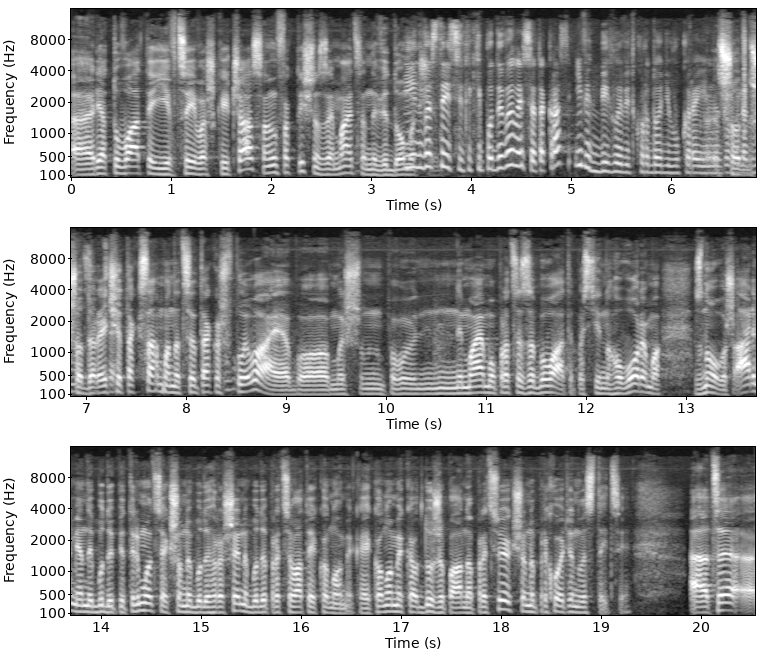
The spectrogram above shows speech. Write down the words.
е, рятувати її в цей важкий час. А він фактично займається І невідомо чим. інвестиції такі подивилися, так раз і відбігли від кордонів України. Що, що до речі, так само на це також впливає, бо ми ж не маємо про це забувати. Постійно говоримо. Знову ж армія не буде підтримуватися, якщо не буде грошей, не буде працювати економіка. Економіка дуже погано працює, якщо не приходять інвестиції. Це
